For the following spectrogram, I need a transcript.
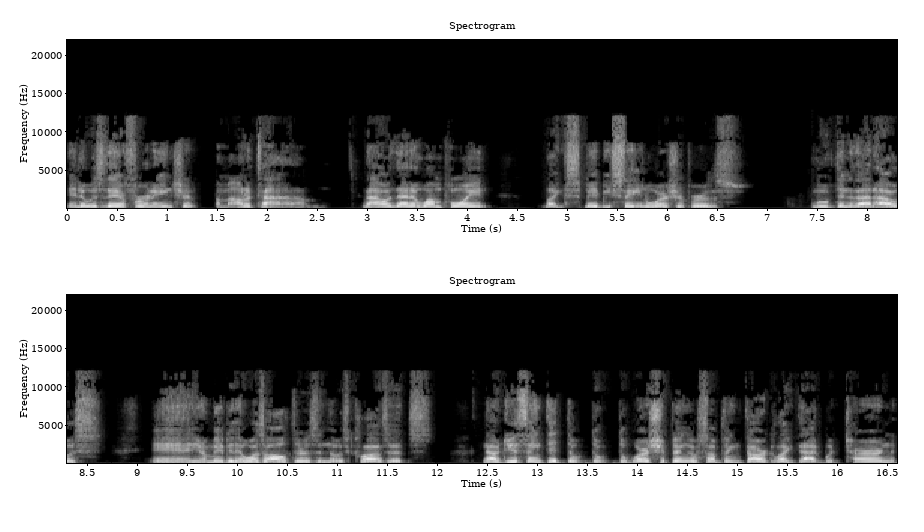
and it was there for an ancient amount of time. Now and then, at one point, like maybe Satan worshippers moved into that house, and you know maybe there was altars in those closets. Now, do you think that the, the, the worshiping of something dark like that would turn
